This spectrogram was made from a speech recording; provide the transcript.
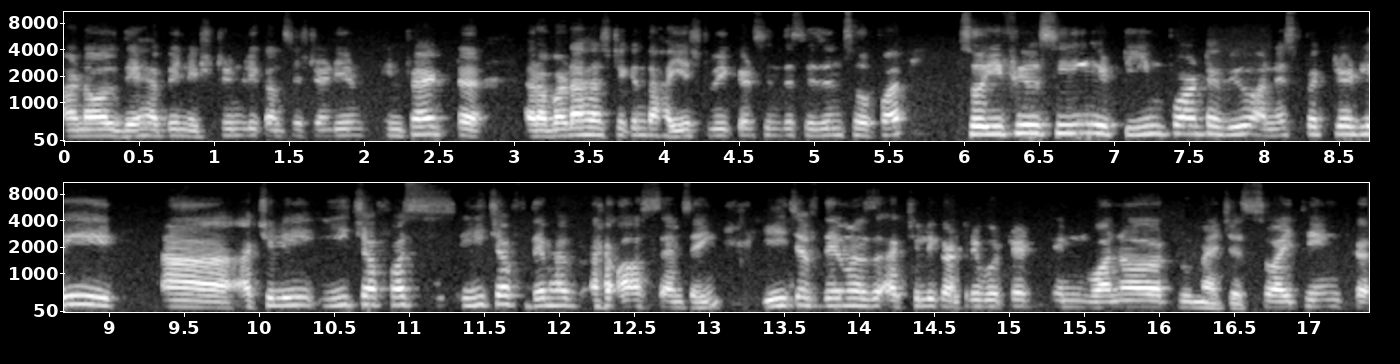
and all. They have been extremely consistent. In, in fact, uh, Rabada has taken the highest wickets in the season so far. So if you see a team point of view, unexpectedly, uh, actually each of us, each of them have us. I'm saying each of them has actually contributed in one or two matches. So I think. Uh,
